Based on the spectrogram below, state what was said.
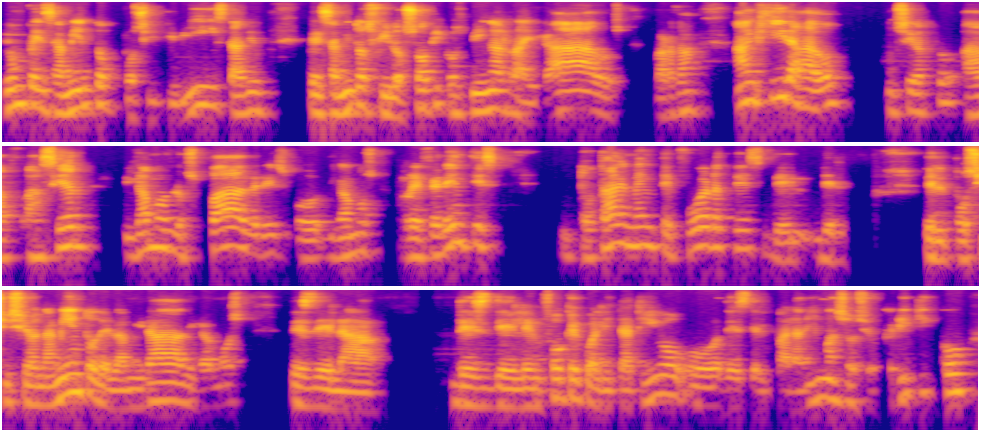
de un pensamiento positivista, de pensamientos filosóficos bien arraigados, ¿verdad? Han girado, ¿no es cierto?, a, a ser, digamos, los padres o, digamos, referentes totalmente fuertes del posicionamiento de la mirada, digamos, desde, la, desde el enfoque cualitativo o desde el paradigma sociocrítico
